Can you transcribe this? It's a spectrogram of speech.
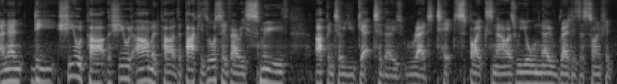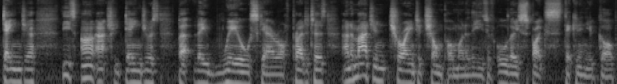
And then the shield part, the shield armoured part at the back is also very smooth up until you get to those red tipped spikes. Now, as we all know, red is a sign for danger. These aren't actually dangerous, but they will scare off predators. And imagine trying to chomp on one of these with all those spikes sticking in your gob.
